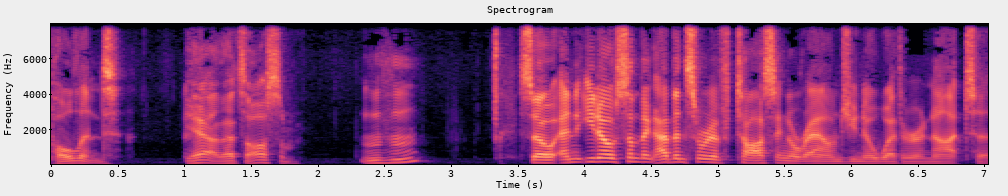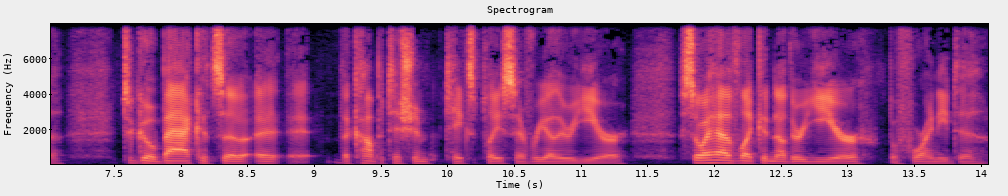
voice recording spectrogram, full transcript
Poland. Yeah, that's awesome. So, and you know, something I've been sort of tossing around, you know, whether or not to to go back. It's a, a, a the competition takes place every other year, so I have like another year before I need to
